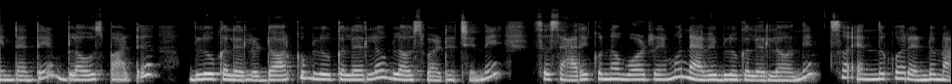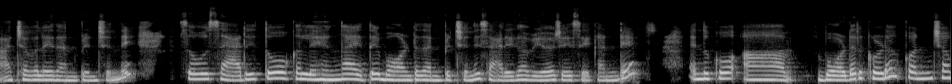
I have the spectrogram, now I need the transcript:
ఏంటంటే బ్లౌజ్ పార్ట్ బ్లూ కలర్లో డార్క్ బ్లూ కలర్లో బ్లౌజ్ పార్ట్ వచ్చింది సో శారీకి ఉన్న బార్డర్ ఏమో నేవీ బ్లూ కలర్లో ఉంది. సో ఎందుకో రెండు మ్యాచ్ అవ్వలేదు అనిపించింది. సో శారీతో ఒక లెహెంగా అయితే బాగుంటుంది అనిపించింది శారీగా వేర్ చేసే కంటే. ఎందుకో ఆ బార్డర్ కూడా కొంచెం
